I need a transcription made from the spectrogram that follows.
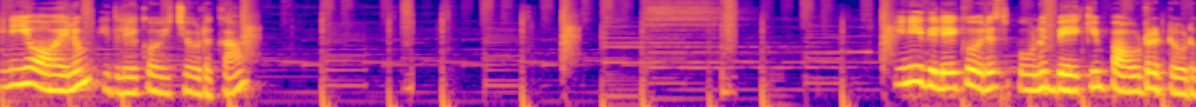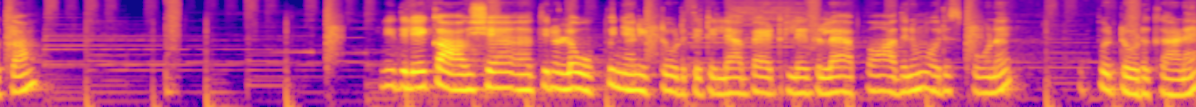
ഇനി ഈ ഓയിലും ഇതിലേക്ക് ഒഴിച്ചു കൊടുക്കാം. ഇനി ഇതിലേക്ക് ഒരു സ്പൂണ് ബേക്കിംഗ് പൗഡർ ഇട്ട് കൊടുക്കാം. ഇനി ഇതിലേക്ക് ആവശ്യത്തിനുള്ള ഉപ്പ് ഞാൻ ഇട്ട് കൊടുത്തിട്ടില്ല ബാറ്ററിലേക്കുള്ള അപ്പോൾ അതിനും ഒരു സ്പൂണ് ഉപ്പ് ഇട്ട് കൊടുക്കുകയാണ്.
